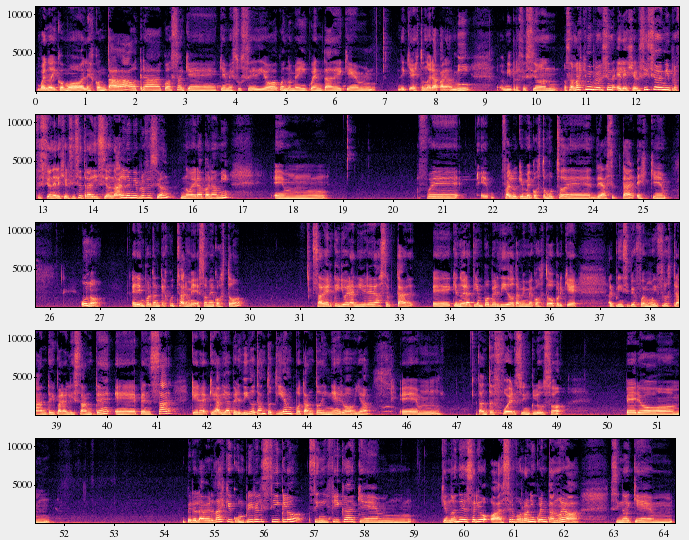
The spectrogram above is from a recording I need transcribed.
Bueno, y como les contaba, otra cosa que, que me sucedió cuando me di cuenta de que, de que esto no era para mí, mi profesión, o sea, más que mi profesión, el ejercicio de mi profesión, el ejercicio tradicional de mi profesión, no era para mí. Em, fue, eh, fue algo que me costó mucho de, aceptar, es que, uno, era importante escucharme, eso me costó. Saber que yo era libre de aceptar eh, que no era tiempo perdido también me costó porque al principio fue muy frustrante y paralizante eh, pensar que, era, que había perdido tanto tiempo, tanto dinero, ¿ya? Em, tanto esfuerzo incluso. Pero... Pero la verdad es que cumplir el ciclo significa que, mm, que no es necesario hacer borrón y cuenta nueva, sino que mm,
